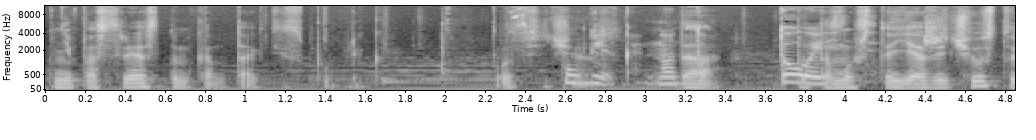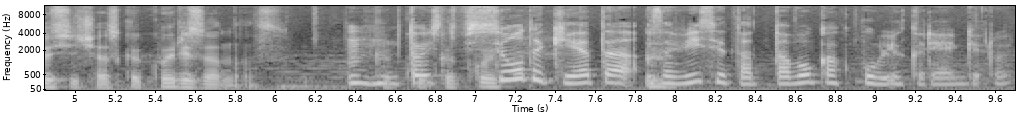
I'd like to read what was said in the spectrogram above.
в непосредственном контакте с публикой. Вот сейчас. Публика. Но да. То Потому есть... что я же чувствую сейчас, какой резонанс. Угу. Какой, То есть какой... все-таки это зависит от того, как публика реагирует.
